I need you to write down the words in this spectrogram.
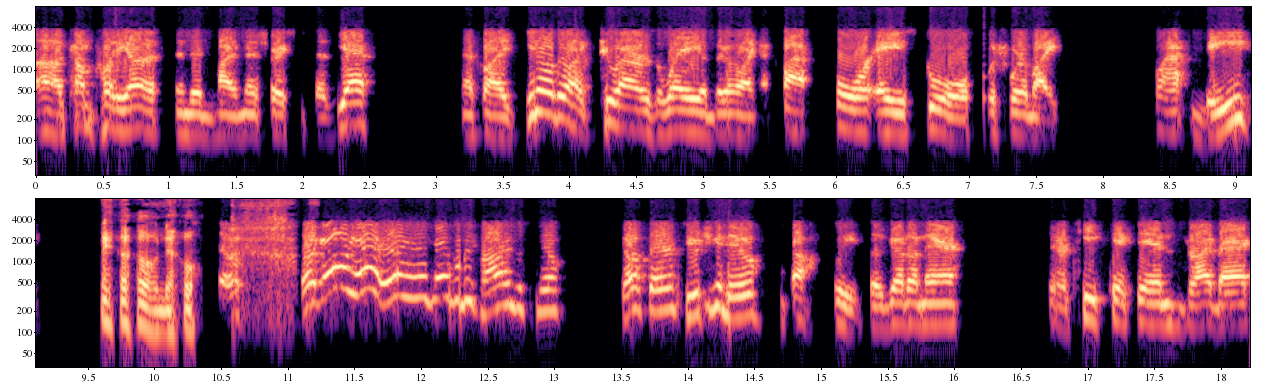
Uh, come play us. And then my administration says yes. And it's like you know they're like two hours away, and they're like a class four A school, which we're like class B. Oh no! Like, oh yeah, yeah, yeah, will be fine. Just you know, go up there, see what you can do. Oh, sweet. So go down there, get our teeth kicked in, drive back,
